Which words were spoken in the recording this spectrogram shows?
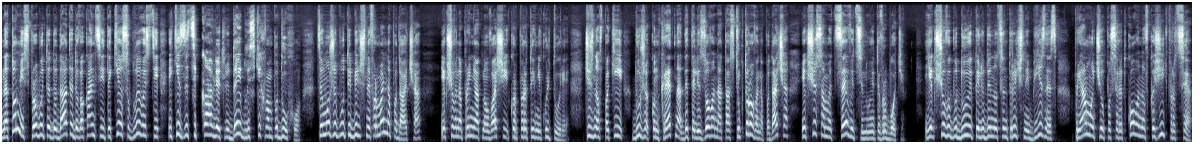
Натомість спробуйте додати до вакансії такі особливості, які зацікавлять людей, близьких вам по духу. Це може бути більш неформальна подача, якщо вона прийнятна у вашій корпоративній культурі, чи ж навпаки дуже конкретна, деталізована та структурована подача, якщо саме це ви цінуєте в роботі. Якщо ви будуєте людиноцентричний бізнес, прямо чи опосередковано вкажіть про це.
